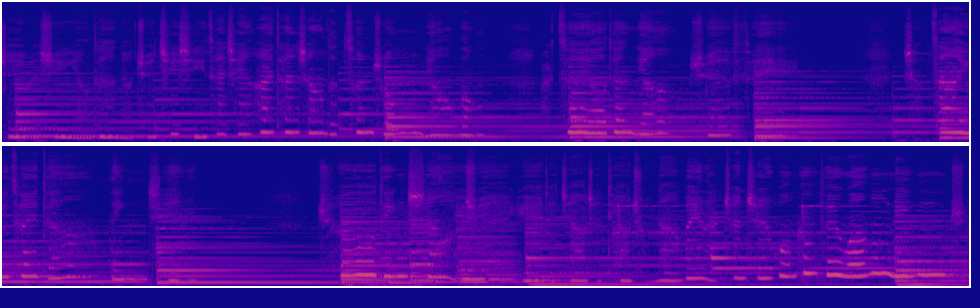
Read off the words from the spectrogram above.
只被驯养的鸟却栖息在浅海滩上的村中鸟笼，而自由的鸟却飞向在欲醉的林间，注定相遇。雀跃地叫着跳出那蔚蓝展翅，我们飞往林中。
